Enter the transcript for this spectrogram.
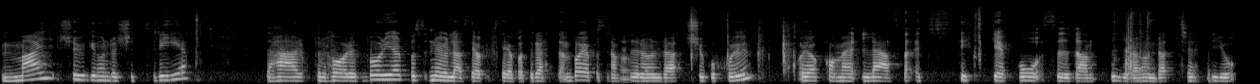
maj 2023. Det här förhöret börjar på, nu läser jag, ser jag på till rätten, börjar på sidan 427 och jag kommer läsa ett stycke på sidan 431.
